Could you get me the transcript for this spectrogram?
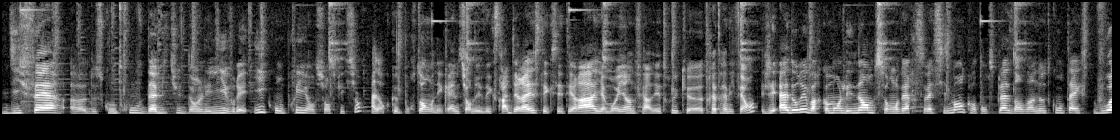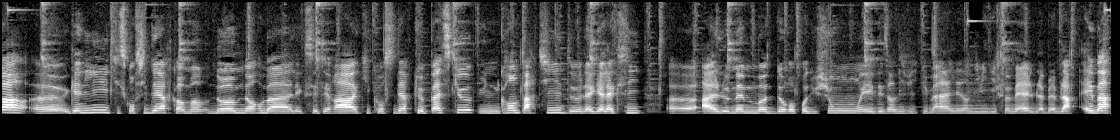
diffère euh, de ce qu'on trouve d'habitude dans les livres et y compris en science-fiction, alors que pourtant on est quand même sur des extraterrestres, etc. Il y a moyen de faire des trucs euh, très très différents. J'ai adoré voir comment les normes se renversent facilement quand on se place dans un autre contexte. Voir euh, Genli qui se considère comme un homme normal, etc. qui considère que parce que une grande partie de la galaxie euh, a le même mode de reproduction et des individus mâles, des individus femelles, blablabla, et eh bah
